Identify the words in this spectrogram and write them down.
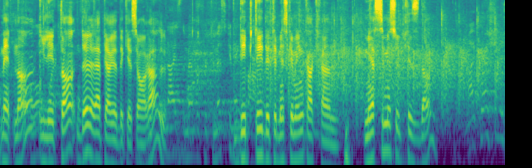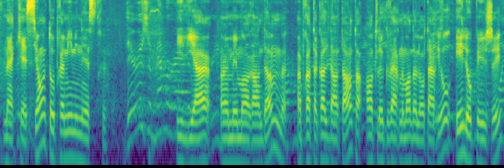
Maintenant, il est temps de la période de questions orales. Député de Témiscamingue Cochrane. Merci, Monsieur le Président. Ma question est au premier ministre. Il y a un mémorandum, un protocole d'entente entre le gouvernement de l'Ontario et l'OPG,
